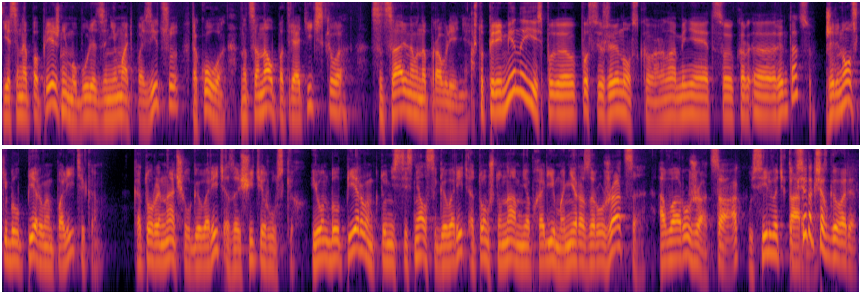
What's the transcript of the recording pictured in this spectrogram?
если она по-прежнему будет занимать позицию такого национал-патриотического социального направления. А что, перемены есть э, после Жириновского? Она меняет свою э, ориентацию? Жириновский был первым политиком, который начал говорить о защите русских. И он был первым, кто не стеснялся говорить о том, что нам необходимо не разоружаться, а вооружаться. Так. Усиливать так армию. Все так сейчас говорят.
